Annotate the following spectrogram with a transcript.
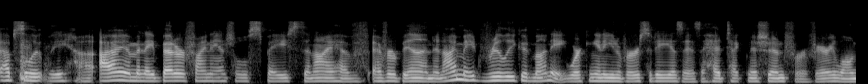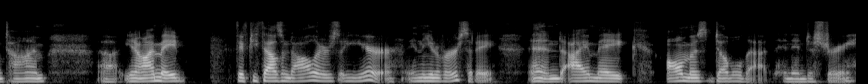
Absolutely. Uh, I am in a better financial space than I have ever been. And I made really good money working in a university as, as a head technician for a very long time. Uh, you know, I made $50,000 a year in the university, and I make almost double that in industry.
